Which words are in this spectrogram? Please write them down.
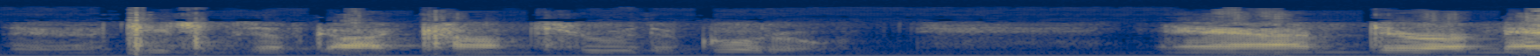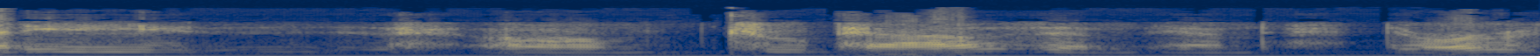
the teachings of God come through the guru. And there are many um, true paths and, and there are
